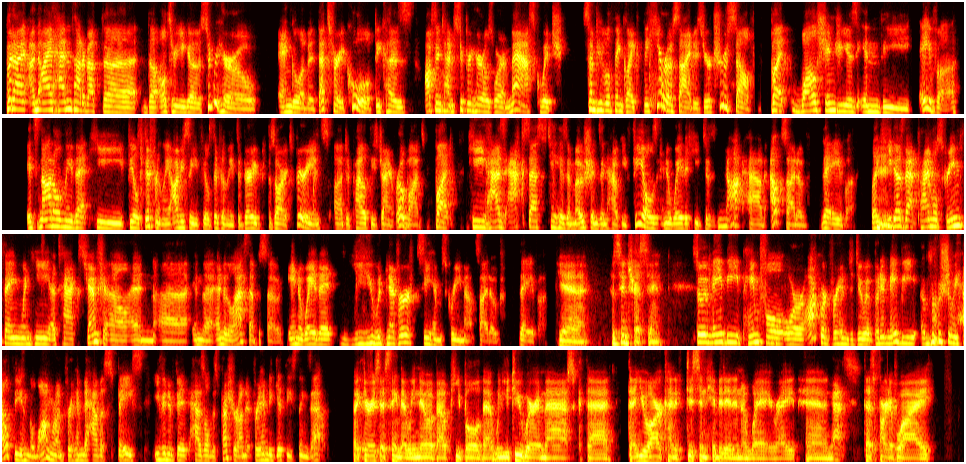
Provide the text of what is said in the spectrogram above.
But I I, mean, I hadn't thought about the the alter ego superhero angle of it. That's very cool because oftentimes superheroes wear a mask, which some people think like the hero side is your true self. But while Shinji is in the Eva, it's not only that he feels differently. Obviously, he feels differently. It's a very bizarre experience uh, to pilot these giant robots, but he has access to his emotions and how he feels in a way that he does not have outside of the Eva. Like he does that primal scream thing when he attacks Shamshel and uh, in the end of the last episode in a way that you would never see him scream outside of the Eva. Yeah, that's interesting. So it may be painful or awkward for him to do it, but it may be emotionally healthy in the long run for him to have a space, even if it has all this pressure on it, for him to get these things out. Like there is this thing that we know about people that when you do wear a mask, that that you are kind of disinhibited in a way, right? And Yes. that's part of why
